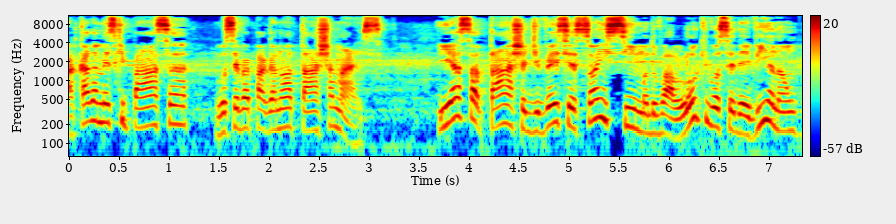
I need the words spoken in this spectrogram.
a cada mês que passa você vai pagando uma taxa a mais. E essa taxa, de vez ser só em cima do valor que você devia, não.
